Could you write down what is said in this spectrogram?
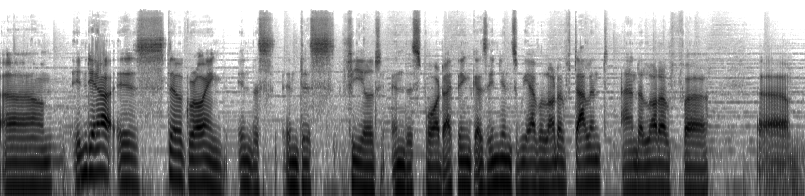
Um, India is still growing in this in this field in this sport. I think as Indians we have a lot of talent and a lot of uh, um,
